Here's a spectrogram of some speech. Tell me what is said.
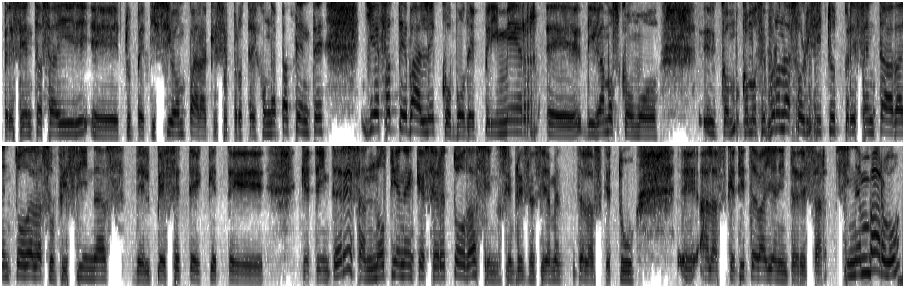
presentas ahí tu petición para que se proteja una patente y esa te vale como de primer, digamos como, como, como, si fuera una solicitud presentada en todas las oficinas del PCT que te, que te interesan. No tienen que ser todas, sino simple y sencillamente las que tú, eh, a las que a ti te vayan a interesar. Sin embargo,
